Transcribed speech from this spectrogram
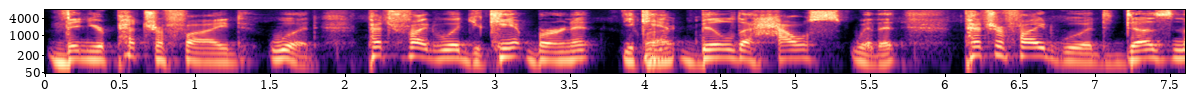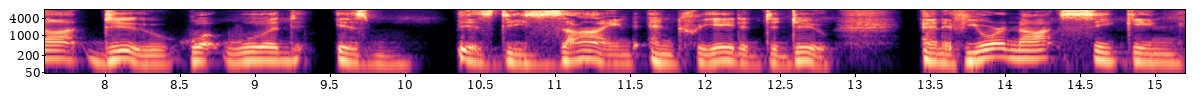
then you're petrified wood. Petrified wood, you can't burn it. You can't right. build a house with it. Petrified wood does not do what wood is, is designed and created to do. And if you're not seeking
